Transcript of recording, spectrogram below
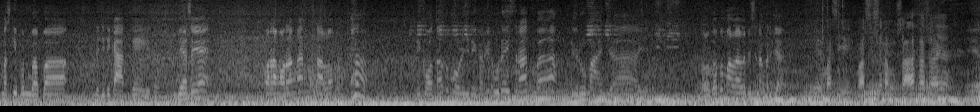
meskipun bapak udah jadi kakek gitu biasanya orang-orang kan kalau di kota tuh kalau jadi kakek udah istirahat mbak di rumah aja gitu kalau bapak malah lebih senang kerja Ya, masih masih senang usaha saya iya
